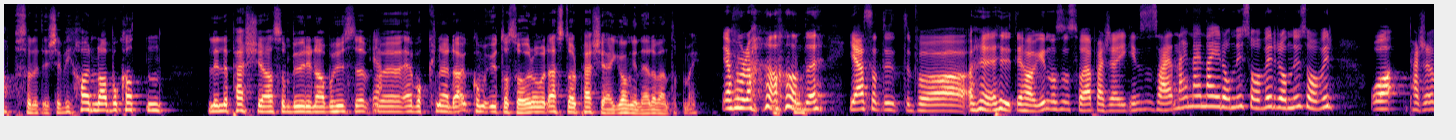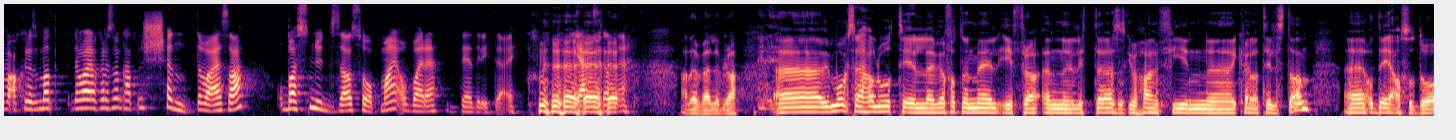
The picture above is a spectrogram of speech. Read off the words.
Absolutt ikke. Vi har nabokatten. Lille Persia som bor i nabohuset. Ja. Jeg våkna i dag, kom ut av soverommet, der står Persia i gangen nede og venter på meg. Ja, for da hadde Jeg satt ute, på, ute i hagen, og så så jeg Persia gikk inn, så sa jeg nei, nei, nei, Ronny sover, Ronny sover. Og Persia var akkurat som at Det var akkurat som katten skjønte hva jeg sa, og bare snudde seg og så på meg, og bare Det driter jeg i. Jeg skal ned. Ja, det er veldig bra. Eh, vi må også si hallo til Vi har fått en mail fra en lytter her som skriver ha en fin eh, kveld av tilstand. Eh, og det er altså da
